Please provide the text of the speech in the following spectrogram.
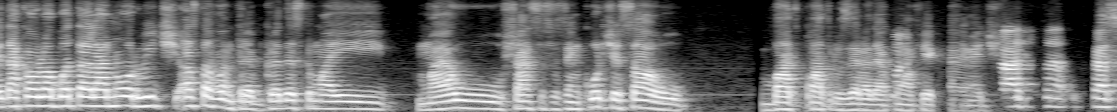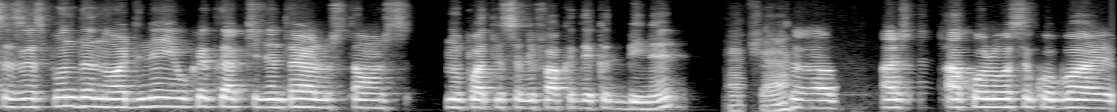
Păi dacă au luat bătaie la Norwich, asta vă întreb. Credeți că mai, mai au șanse să se încurce sau bat 4-0 de acum fiecare meci? Ca, ca să-ți răspund în ordine, eu cred că accidentarea lui Stones nu poate să le facă decât bine. Așa. Că acolo o să coboare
